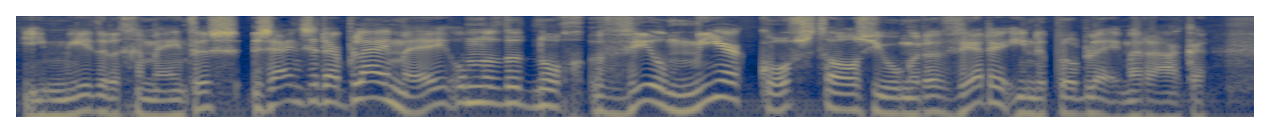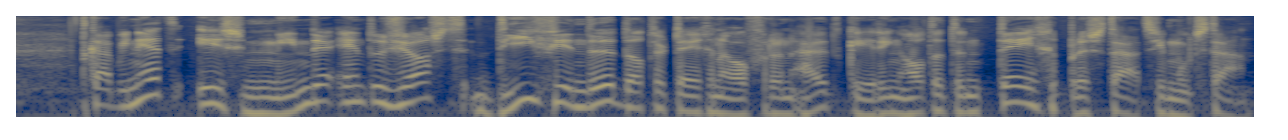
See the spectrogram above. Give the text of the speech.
In meerdere gemeentes zijn ze daar blij mee... omdat het nog veel meer kost als jongeren verder in de problemen raken. Het kabinet is minder enthousiast. Die vinden dat er tegenover een uitkering altijd een tegenprestatie moet staan.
